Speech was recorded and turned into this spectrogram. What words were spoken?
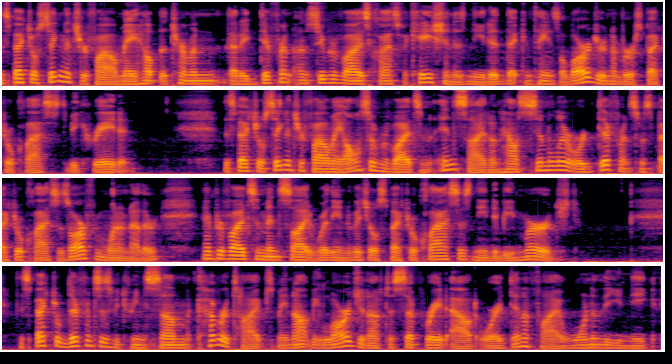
The spectral signature file may help determine that a different unsupervised classification is needed that contains a larger number of spectral classes to be created. The spectral signature file may also provide some insight on how similar or different some spectral classes are from one another and provide some insight where the individual spectral classes need to be merged. The spectral differences between some cover types may not be large enough to separate out or identify one of the unique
